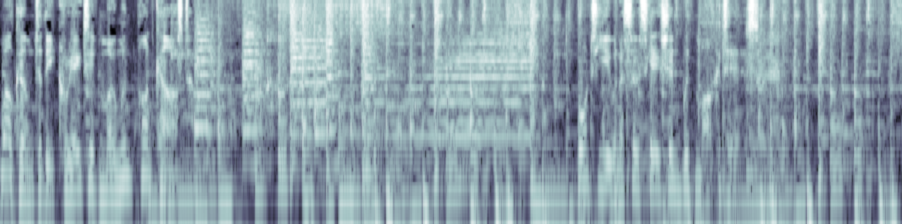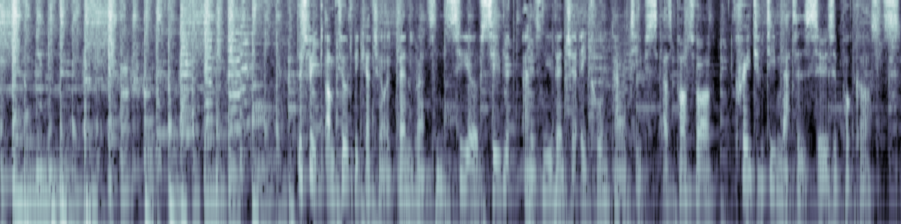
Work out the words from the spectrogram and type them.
Welcome to the Creative Moment Podcast. Brought to you in association with Markettiers. This week, I'm thrilled to be catching up with Ben Branson, CEO of Seedlip and his new venture Aecorn Aperitifs, as part of our Creativity Matters series of podcasts.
